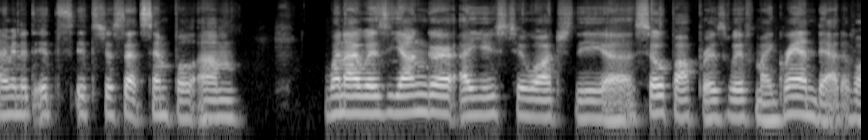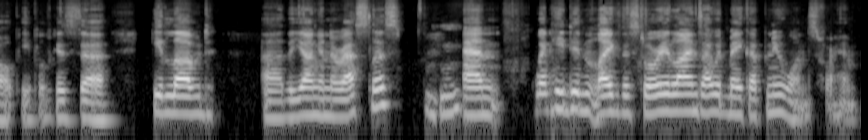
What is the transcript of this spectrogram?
I mean it, it's it's just that simple. Um when I was younger, I used to watch the uh, soap operas with my granddad of all people because uh, he loved uh, The Young and the Restless. Mhm. And when he didn't like the storylines, I would make up new ones for him.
